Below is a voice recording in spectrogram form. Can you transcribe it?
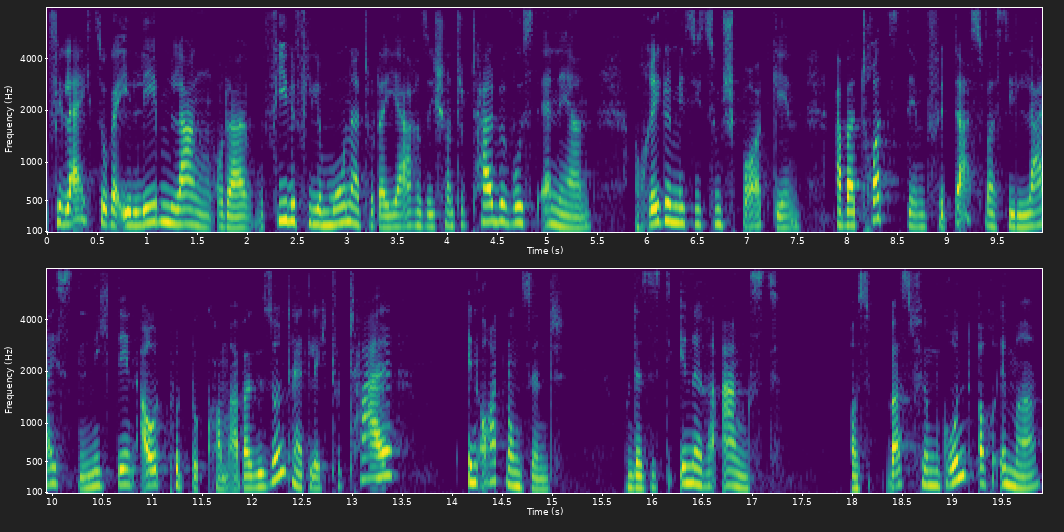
vielleicht sogar ihr Leben lang oder viele, viele Monate oder Jahre sich schon total bewusst ernähren, auch regelmäßig zum Sport gehen, aber trotzdem für das, was sie leisten, nicht den Output bekommen, aber gesundheitlich total in Ordnung sind. Und das ist die innere Angst, aus was für einem Grund auch immer,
